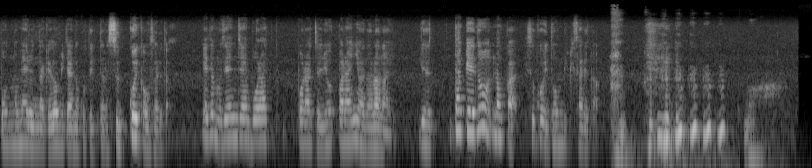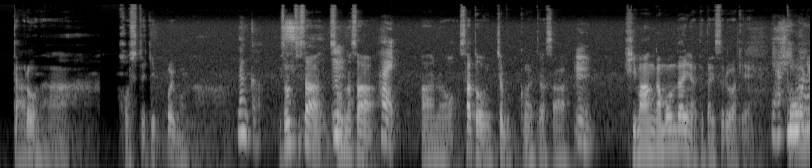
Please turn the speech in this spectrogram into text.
本飲めるんだけどみたいなこと言ったらすっごい顔された「いやでも全然ボラボラっちゃ酔っ払いにはならない」言ったけどなんかすごいドン引きされた。ー まあだろうな。保守的っぽいもんな。なんかそっちさそんなさ、はい。あの砂糖めっちゃぶっ込まれたらさうん。肥満が問題になってたりするわけ。糖尿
